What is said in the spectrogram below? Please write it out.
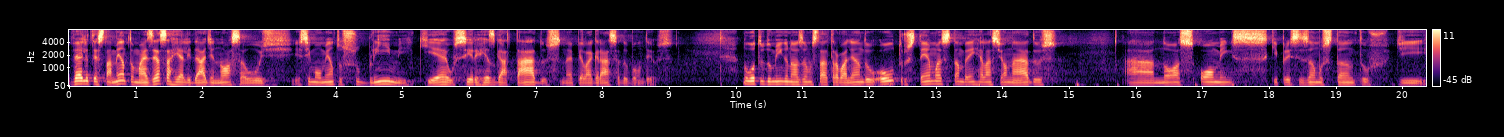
Velho Testamento, mas essa realidade nossa hoje, esse momento sublime que é o ser resgatados né, pela graça do bom Deus. No outro domingo nós vamos estar trabalhando outros temas também relacionados a nós homens que precisamos tanto de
